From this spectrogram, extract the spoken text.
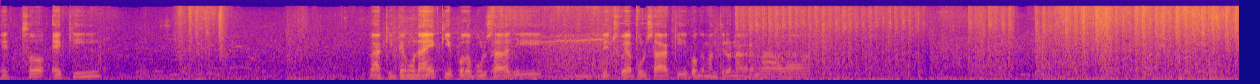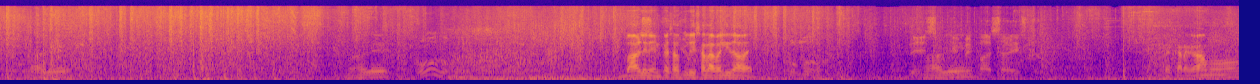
Esto, X, Aquí tengo una X, puedo pulsar allí. De hecho voy a pulsar aquí porque me han tirado una granada. Vale. Vale. Vale, me empieza a utilizar la habilidad, ¿eh? Vale. Recargamos.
